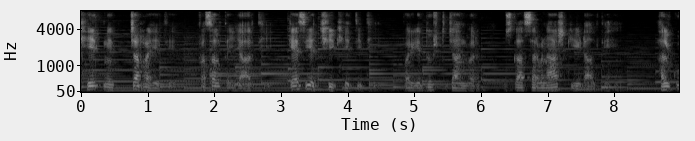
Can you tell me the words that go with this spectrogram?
खेत में चर रहे थे। फ़सल तैयार थी। कैसी अच्छी खेती थी, पर ये दुष्ट जानवर उसका सर्वनाश किए डालते हैं। हल्कू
